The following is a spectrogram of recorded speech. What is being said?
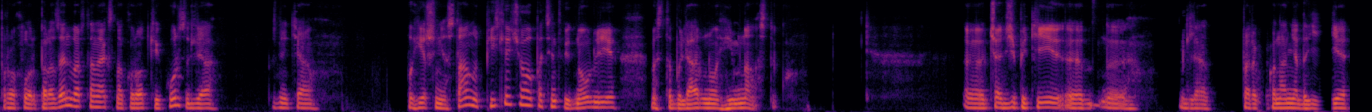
прохлорперазин Вертенекс на короткий курс для зняття погіршення стану, після чого пацієнт відновлює вестибулярну гімнастику. Е, чат GPT е, е, для переконання дає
